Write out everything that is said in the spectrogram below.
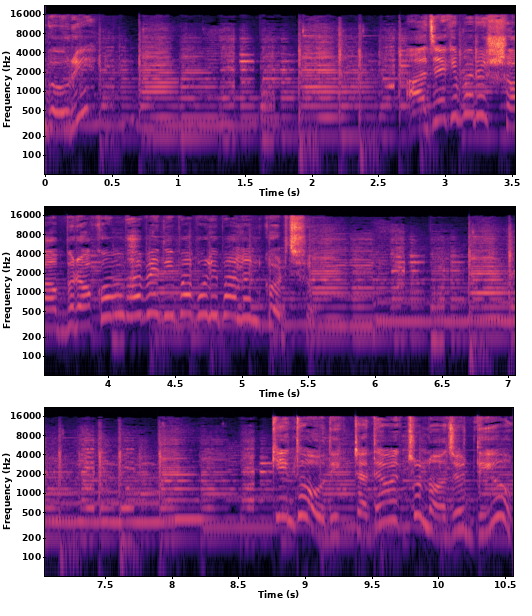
গৌরী। আজ একেবারে সব রকম ভাবে দীপাবলি পালন করছ। কিন্তু ওদিকটাতেও একটু নজর দিও।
